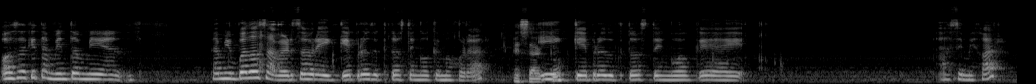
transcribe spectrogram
O sea que también también también puedo saber sobre qué productos tengo que mejorar y Exacto. qué productos tengo que asemejar.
